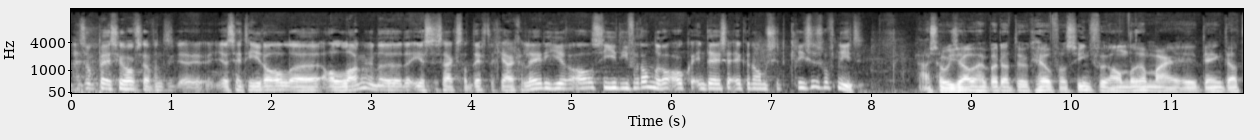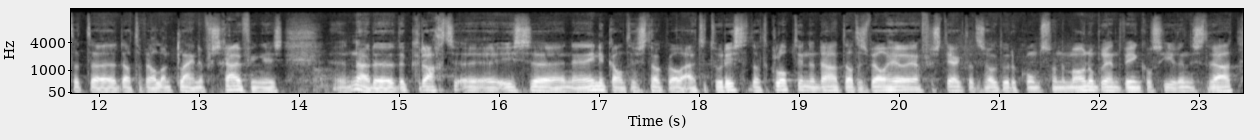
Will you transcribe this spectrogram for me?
En zo'n PC Hoofdstad, want uh, je zit hier al, uh, al lang... en de, de eerste zaak staat 30 jaar geleden hier al. Zie je die veranderen ook in deze economische crisis of niet? Ja, sowieso hebben we dat natuurlijk heel veel zien veranderen. Maar ik denk dat, het, uh, dat er wel een kleine verschuiving is. Uh, nou, de, de kracht uh, is... aan de ene kant is het ook wel uit de toeristen. Dat klopt inderdaad. Dat is wel heel erg versterkt. Dat is ook door de komst van de monobrandwinkels hier in de straat.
